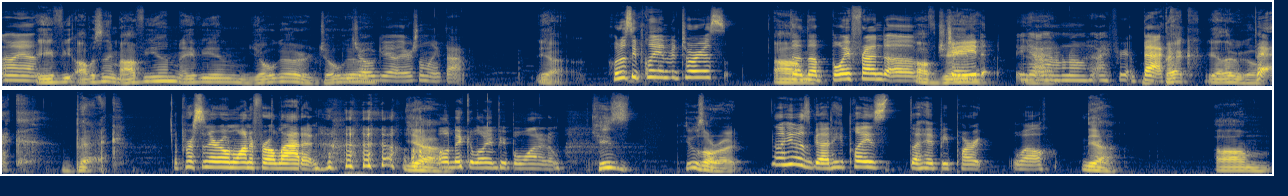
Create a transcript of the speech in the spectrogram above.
Oh yeah. Avi, uh, what's his name? Avian, Avian Yoga or Joga? Jogia or something like that. Yeah. Who does he play in Victorious? Um, the the boyfriend of, of Jade. Jade. Yeah, Yeah. I don't know. I forget. Beck. Beck. Yeah, there we go. Beck. Beck. The person everyone wanted for Aladdin. Yeah. All Nickelodeon people wanted him. He's he was all right. No, he was good. He plays the hippie part well. Yeah. Um,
